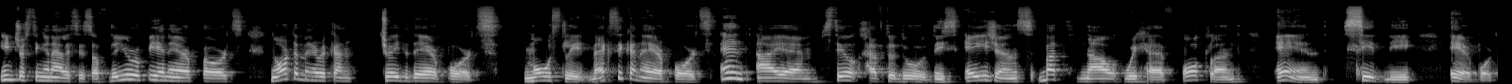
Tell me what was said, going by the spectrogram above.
interesting analysis of the European airports, North American traded airports, mostly Mexican airports and I um, still have to do these Asians but now we have Auckland and Sydney airport.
